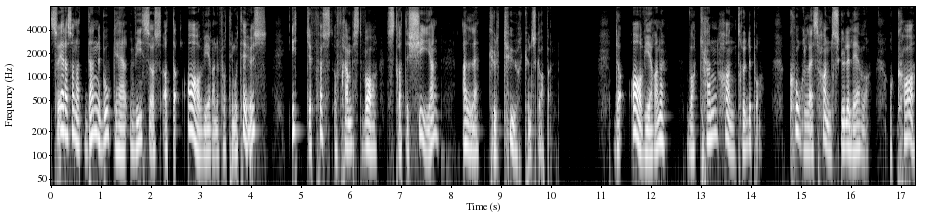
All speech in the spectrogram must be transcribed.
så er det sånn at denne boka her viser oss at det avgjørende for Timoteus ikke først og fremst var strategien eller kulturkunnskapen. Det avgjørende var hvem han trodde på, hvordan han skulle leve, og hva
